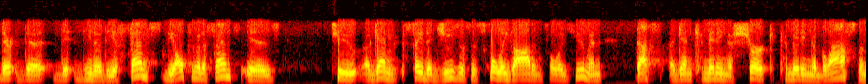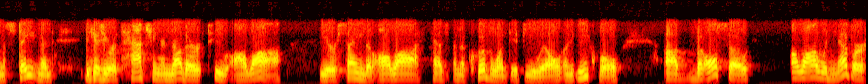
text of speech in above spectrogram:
there, the, the, you know, the offense, the ultimate offense is to, again, say that Jesus is fully God and fully human. That's, again, committing a shirk, committing a blasphemous statement because you're attaching another to Allah. You're saying that Allah has an equivalent, if you will, an equal. Uh, but also, Allah would never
